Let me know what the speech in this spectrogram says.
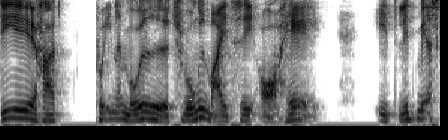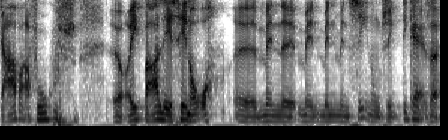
det har på en eller anden måde tvunget mig til at have et lidt mere skarpere fokus, øh, og ikke bare læse henover, øh, men, øh, men, men, men se nogle ting. Det kan altså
